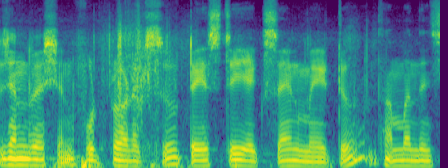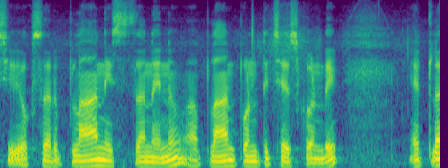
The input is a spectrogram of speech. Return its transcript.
Next generation food products tasty eggs and meat. సంబంధించి ఒకసారి ప్లాన్ ఇస్తాను నేను. ఆ ప్లాన్ పొంటి చేసుకోండి. ఎట్లా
